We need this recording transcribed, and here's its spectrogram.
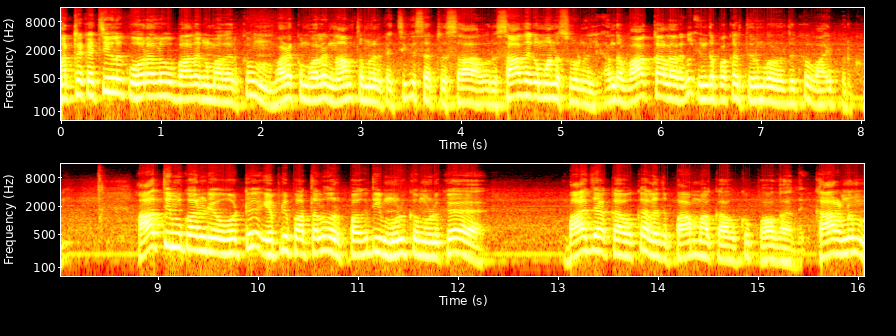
மற்ற கட்சிகளுக்கு ஓரளவு பாதகமாக இருக்கும். வழக்கம் போல் நாம் தமிழர் கட்சிக்கு சற்று சா ஒரு சாதகமான சூழ்நிலை. அந்த வாக்காளர்கள் இந்த பக்கம் திரும்புவதற்கு வாய்ப்பு இருக்கும். அதிமுகவினுடைய ஓட்டு எப்படி பார்த்தாலும் ஒரு பகுதி முழுக்க முழுக்க பாஜகவுக்கு அல்லது பாமகவுக்கு போகாது. காரணம்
